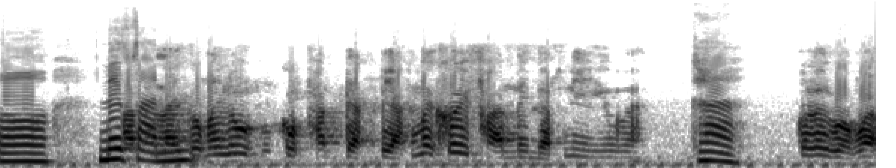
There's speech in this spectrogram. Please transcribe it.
อ๋อ ในฝันอะไรก็ไม่รู้ก็พันแปลกๆไม่เคยฝันในแบบนี้ว่าค่ะ ก็เลยบอกว่า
